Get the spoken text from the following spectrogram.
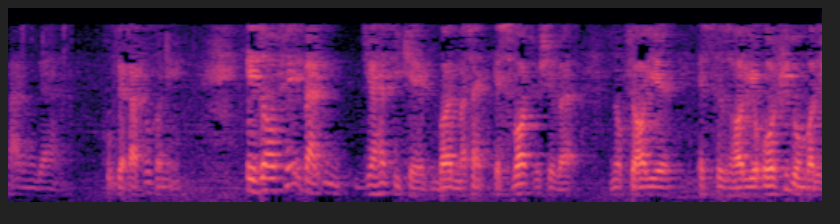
فرمودن. خوب دقت بکنیم. اضافه بر این جهتی که باید مثلا اثبات بشه و نکته های استظهاری عرفی دنبالش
